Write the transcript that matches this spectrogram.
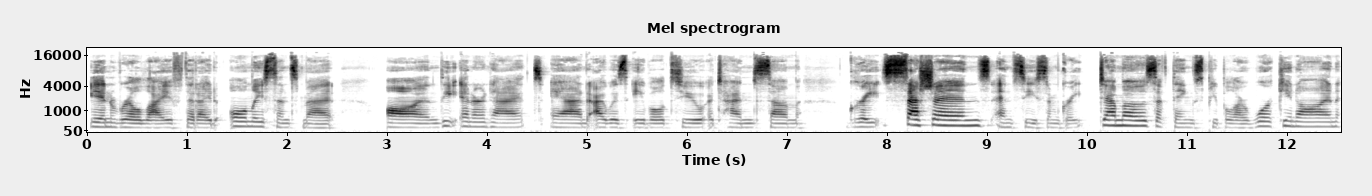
in real life that I'd only since met on the internet, and I was able to attend some great sessions and see some great demos of things people are working on,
